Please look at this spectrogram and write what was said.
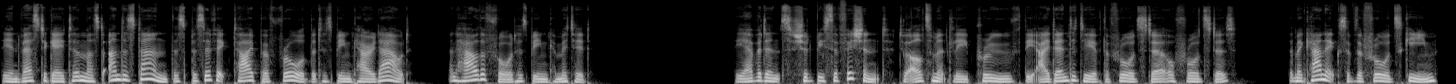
the investigator must understand the specific type of fraud that has been carried out and how the fraud has been committed. The evidence should be sufficient to ultimately prove the identity of the fraudster or fraudsters, the mechanics of the fraud scheme,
